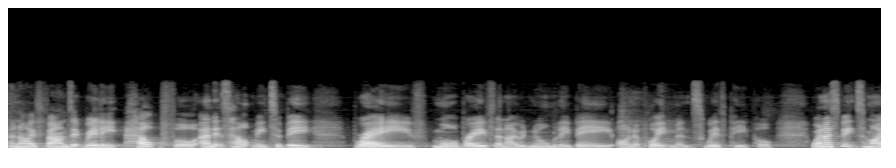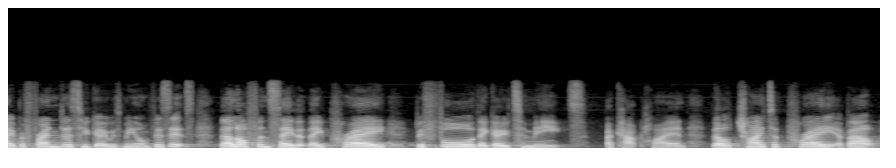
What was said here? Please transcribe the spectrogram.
And I found it really helpful, and it's helped me to be brave, more brave than I would normally be on appointments with people. When I speak to my befrienders who go with me on visits, they'll often say that they pray before they go to meet a CAP client. They'll try to pray about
